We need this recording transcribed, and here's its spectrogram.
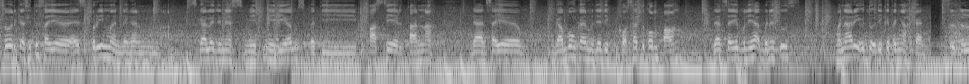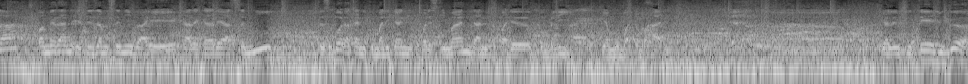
So dekat situ saya eksperimen dengan segala jenis medium seperti pasir, tanah dan saya gabungkan menjadi satu compound dan saya melihat benda tu menarik untuk diketengahkan. Setelah pameran Iltizam Seni berakhir, karya-karya seni tersebut akan dikembalikan kepada seniman dan kepada pembeli yang membuat tambahan. Galeri Putih juga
